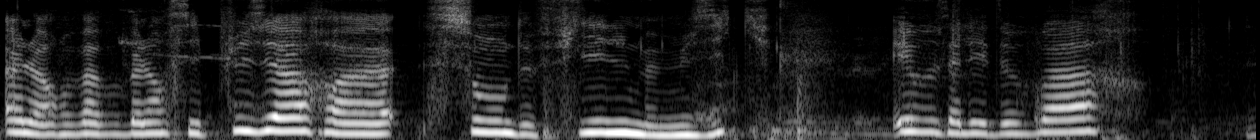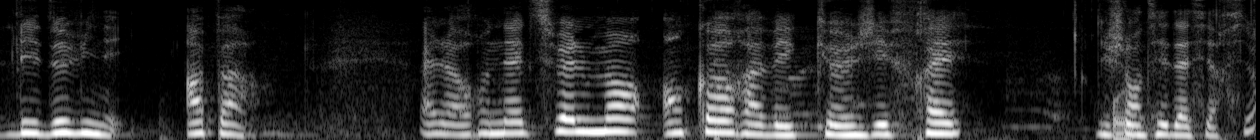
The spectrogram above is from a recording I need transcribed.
Alors, on va vous balancer plusieurs sons de films, musique, et vous allez devoir les deviner un par un. Alors, on est actuellement encore avec Jeffrey du chantier d'assertion.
